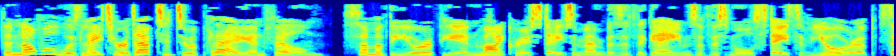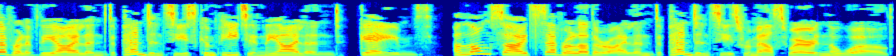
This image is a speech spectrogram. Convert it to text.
The novel was later adapted to a play and film. Some of the European microstates are members of the Games of the Small States of Europe. Several of the island dependencies compete in the Island Games, alongside several other island dependencies from elsewhere in the world.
